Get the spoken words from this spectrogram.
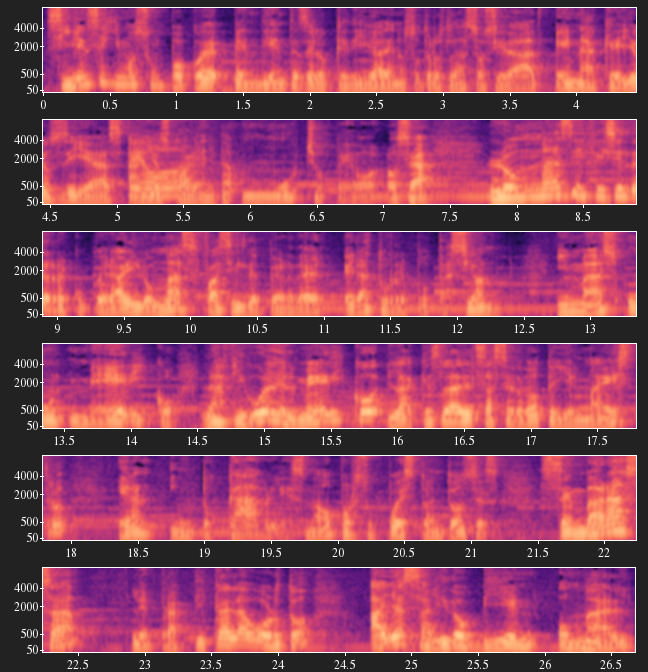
si bien seguimos un poco de pendientes de lo que diga de nosotros la sociedad, en aquellos días, años Peor. 40, mucho peor. O sea, lo más difícil de recuperar y lo más fácil de perder era tu reputación. Y más un médico. La figura del médico, la que es la del sacerdote y el maestro, eran intocables, ¿no? Por supuesto. Entonces, se embaraza, le practica el aborto, haya salido bien o mal,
